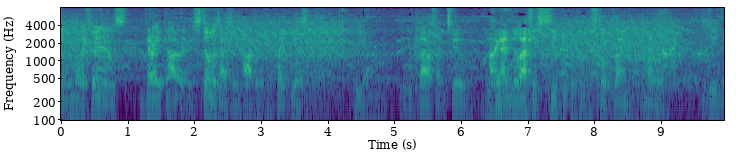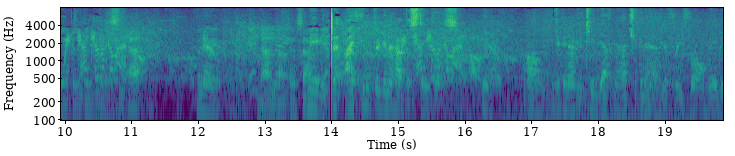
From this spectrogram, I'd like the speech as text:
game mode? I feel like it was very popular. It still is actually popular if you play PS, the, um, Battlefront 2. You can, you'll actually see people who are still playing that mode. Do you think they think you're going to see that? No. No, you don't think so? Maybe, but I think they're gonna have the staples. You know, um, you can have your team deathmatch. you can have your free for all, maybe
